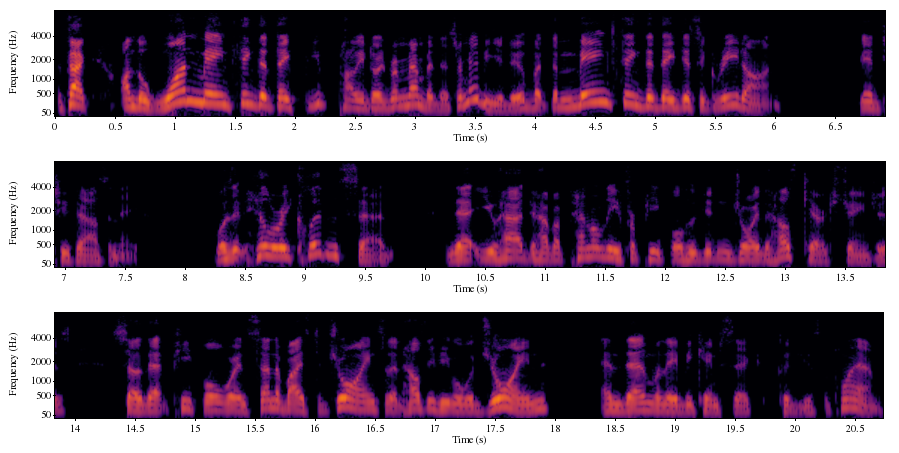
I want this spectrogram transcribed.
In fact, on the one main thing that they, you probably don't remember this, or maybe you do, but the main thing that they disagreed on in 2008 was that Hillary Clinton said that you had to have a penalty for people who didn't enjoy the healthcare exchanges so that people were incentivized to join so that healthy people would join and then when they became sick could use the plan.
